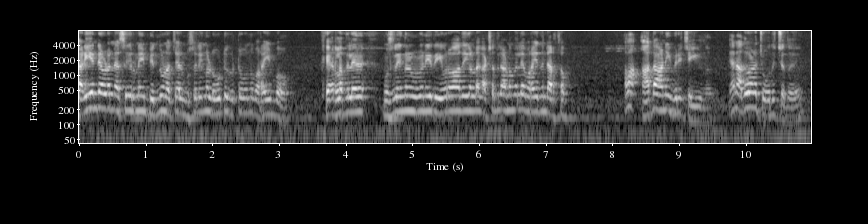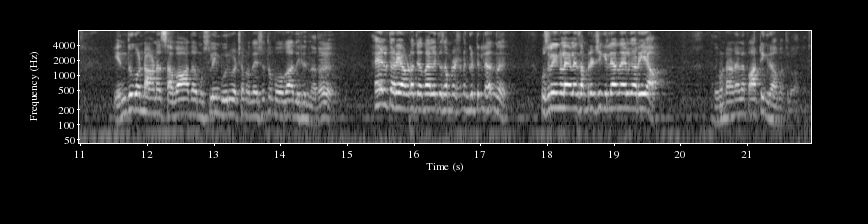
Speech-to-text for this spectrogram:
തടിയന്റെ അവിടെ നസീറിനെയും പിന്തുണച്ചാൽ മുസ്ലിങ്ങൾ വോട്ട് കിട്ടുമെന്ന് പറയുമ്പോൾ കേരളത്തിലെ മുസ്ലിങ്ങൾ മുഴുവൻ ഈ തീവ്രവാദികളുടെ കക്ഷത്തിലാണെന്നല്ലേ പറയുന്നതിന്റെ അർത്ഥം? അപ്പോൾ അതാണ് ഇവർ ചെയ്യുന്നത്. ഞാൻ അതുമാണ് ചോദിച്ചത് എന്തുകൊണ്ടാണ് സവാദ് മുസ്ലിം ഭൂരിപക്ഷ പ്രദേശത്ത് പോകാതിരുന്നത്? അയാൾക്കറിയാം അവിടെ ചെന്നാൽ അയാൾക്ക് സംരക്ഷണം കിട്ടില്ല എന്ന് മുസ്ലിങ്ങളെ അയാളെ സംരക്ഷിക്കില്ല എന്ന് അയാൾക്കറിയാം. അതുകൊണ്ടാണ് അയാളെ പാർട്ടി ഗ്രാമത്തിൽ വന്നത്.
